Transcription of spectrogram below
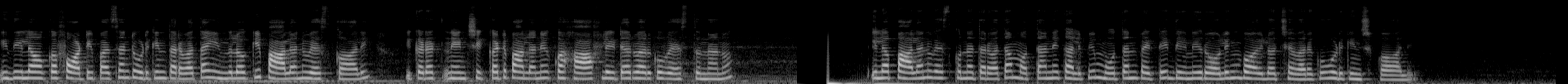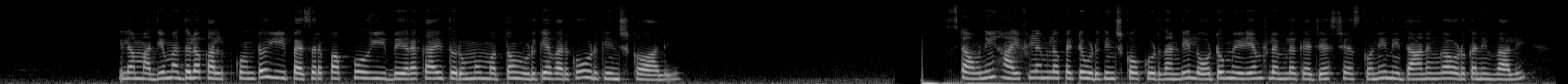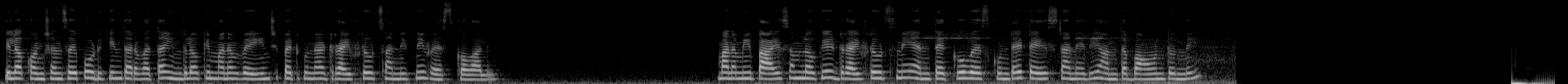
ఇది ఇలా ఒక ఫార్టీ పర్సెంట్ ఉడికిన తర్వాత ఇందులోకి పాలను వేసుకోవాలి. ఇక్కడ నేను చిక్కటి పాలని ఒక హాఫ్ లీటర్ వరకు వేస్తున్నాను. ఇలా పాలను వేసుకున్న తర్వాత మొత్తాన్ని కలిపి మూతను పెట్టి దీన్ని రోలింగ్ బాయిల్ వచ్చే వరకు ఉడికించుకోవాలి. ఇలా మధ్య మధ్యలో కలుపుకుంటూ ఈ పెసరపప్పు ఈ బీరకాయ తురుము మొత్తం ఉడికే వరకు ఉడికించుకోవాలి. స్టవ్ని హై ఫ్లేమ్లో పెట్టి ఉడికించుకోకూడదండి. లో టు మీడియం ఫ్లేమ్లోకి అడ్జస్ట్ చేసుకొని నిదానంగా ఉడకనివ్వాలి. ఇలా కొంచెం సేపు ఉడికిన తర్వాత ఇందులోకి మనం వేయించి పెట్టుకున్న డ్రై ఫ్రూట్స్ అన్నిటినీ వేసుకోవాలి. మనం ఈ పాయసంలోకి డ్రై ఫ్రూట్స్ని ఎంత ఎక్కువ వేసుకుంటే టేస్ట్ అనేది అంత బాగుంటుంది.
